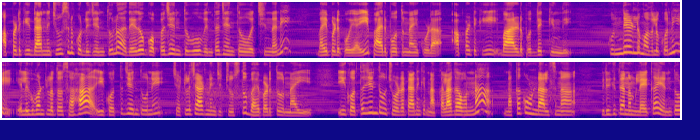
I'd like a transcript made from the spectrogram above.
అప్పటికి దాన్ని చూసిన కొన్ని జంతువులు అదేదో గొప్ప జంతువు వింత జంతువు వచ్చిందని భయపడిపోయాయి పారిపోతున్నాయి కూడా. అప్పటికి బారెడు పొద్దెక్కింది. కుందేళ్ళు మొదలుకొని ఎలుగుబంట్లతో సహా ఈ కొత్త జంతువుని చెట్ల చాటు నుంచి చూస్తూ భయపడుతూ ఉన్నాయి. ఈ కొత్త జంతువు చూడటానికి నక్కలాగా ఉన్నా నక్కకు ఉండాల్సిన పిరిగితనం లేక ఎంతో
